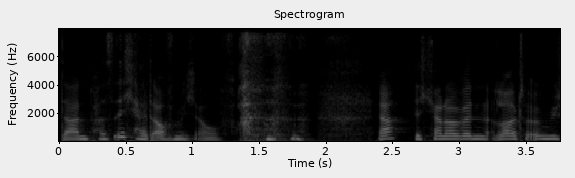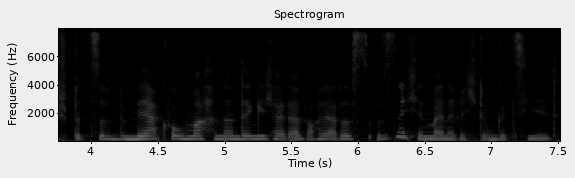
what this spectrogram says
dann passe ich halt auf mich auf. ja, ich kann aber, wenn Leute irgendwie spitze Bemerkungen machen, dann denke ich halt einfach, ja, das ist nicht in meine Richtung gezielt.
